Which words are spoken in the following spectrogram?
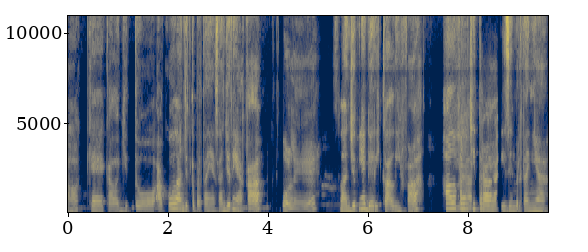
Oke, kalau gitu aku lanjut ke pertanyaan selanjutnya ya, Kak. Boleh. Selanjutnya dari Kak Lifah, "Halo Kak Iya. Citra, izin bertanya,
